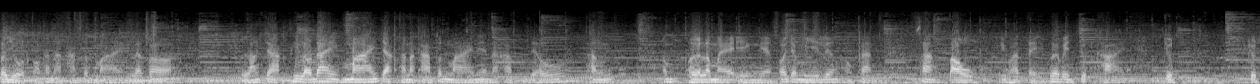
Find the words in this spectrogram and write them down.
ประโยชน์ของธนาคารต้นไม้ แล้วก็หลังจากที่เราได้ไม้จากธนาคารต้นไม้เนี่ยนะครับ เดี๋ยวทางอำเภอละแมเองเนี่ยก็จะมีเรื่องของการสร้างเตาอิวาเตะเพื่อเป็นจุดขายจุดจุด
